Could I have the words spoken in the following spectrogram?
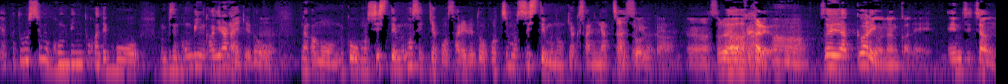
やっぱどうしてもコンビニとかでこう別にコンビニに限らないけど、うん。なんかもう向こうもシステムの接客をされるとこっちもシステムのお客さんになっちゃうというか。うんそれはわかるようそういう役割をなんかね演じちゃうん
